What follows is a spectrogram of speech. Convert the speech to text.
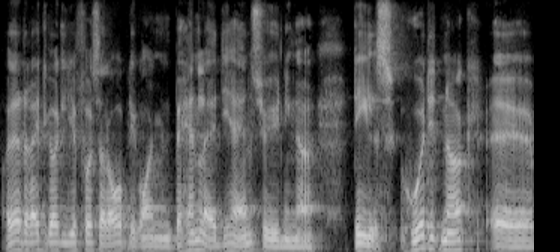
Og der er det rigtig godt lige at få sig et overblik over, men man behandler jeg de her ansøgninger dels hurtigt nok, øh,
